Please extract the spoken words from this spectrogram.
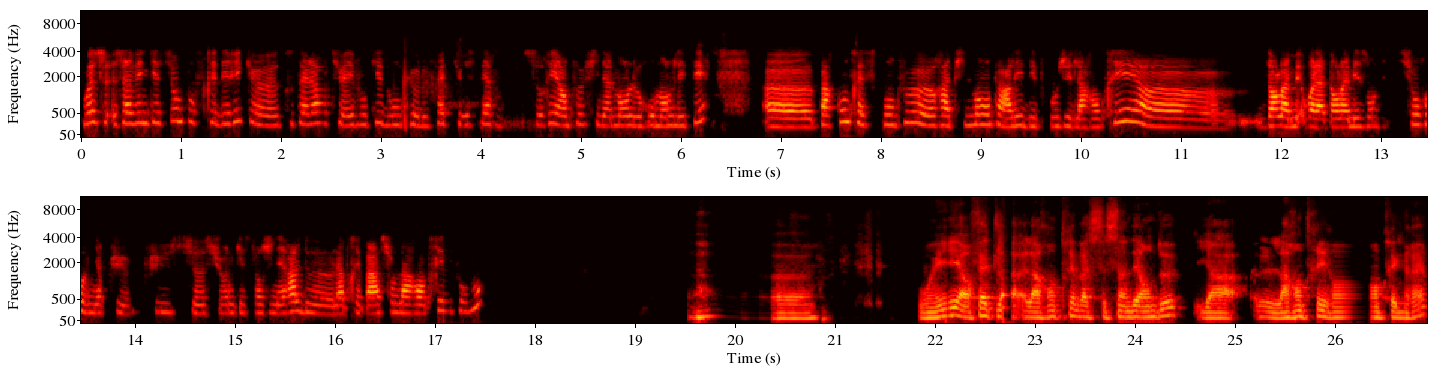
Moi, j'avais une question pour Frédéric. Euh, tout à l'heure, tu as évoqué donc euh, le fait que Esther serait un peu finalement le roman de l'été. Euh, par contre, est-ce qu'on peut rapidement parler des projets de la rentrée dans la voilà dans la maison d'édition, revenir plus plus sur une question générale de la préparation de la rentrée pour vous? Oui, en fait, la, la, rentrée va se scinder en deux. Il y a la rentrée rentrée grève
